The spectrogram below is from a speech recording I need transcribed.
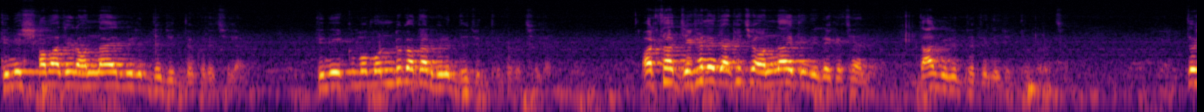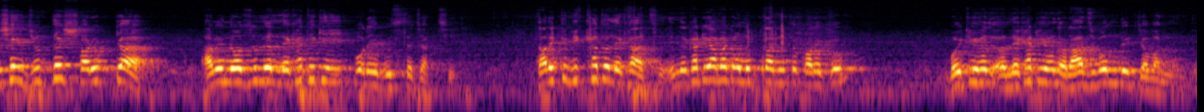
তিনি সমাজের অন্যায়ের বিরুদ্ধে যুদ্ধ করেছিলেন। তিনি কুপমণ্ডুকতার বিরুদ্ধে যুদ্ধ করেছিলেন। অর্থাৎ যেখানে যা কিছু অন্যায় তিনি দেখেছেন, তার বিরুদ্ধে তিনি যুদ্ধ করেছেন। তো সেই যুদ্ধের স্বরূপটা আমি নজরুলের লেখা থেকেই পড়ে বুঝতে চাচ্ছি। তার একটি বিখ্যাত লেখা আছে। এই লেখাটি আমাকে অনুপ্রাণিত করে খুব। বইটি হল, লেখাটি হলো রাজবন্দির জবানবন্দি।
